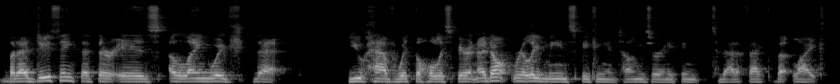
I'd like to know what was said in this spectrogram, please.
but I do think that there is a language that you have with the Holy Spirit. And I don't really mean speaking in tongues or anything to that effect, but like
